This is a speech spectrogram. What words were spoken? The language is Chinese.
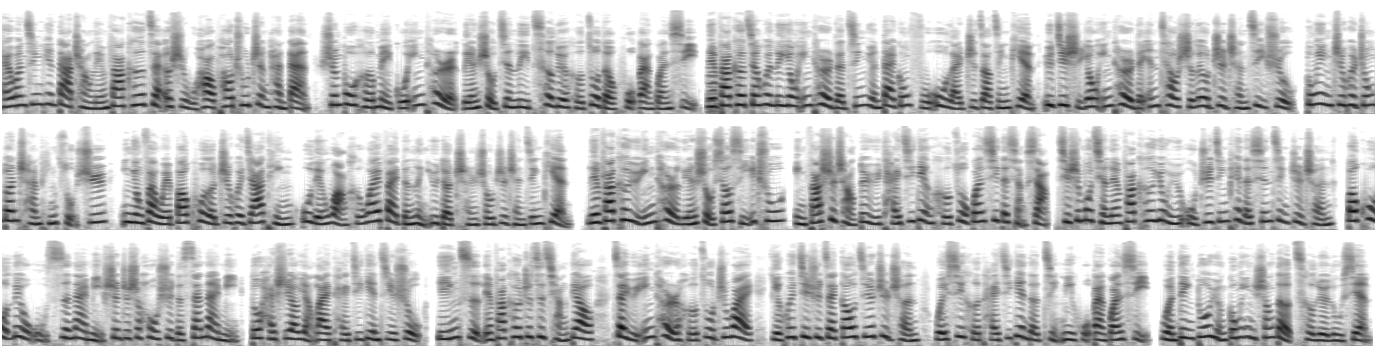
台湾晶片大厂联发科在二十五号抛出震撼弹，宣布和美国英特尔联手建立策略合作的伙伴关系。联发科将会利用英特尔的晶圆代工服务来制造晶片，预计使用英特尔的 Intel 十六制程技术，供应智慧终端产品所需，应用范围包括了智慧家庭、物联网和 WiFi 等领域的成熟制程晶片。联发科与英特尔联手消息一出，引发市场对于台积电合作关系的想象。其实目前联发科用于五 G 晶片的先进制程，包括六五四纳米，甚至是后续的三纳米。都还是要仰赖台积电技术，也因此联发科这次强调，在与英特尔合作之外，也会继续在高阶制程维系和台积电的紧密伙伴关系，稳定多元供应商的策略路线。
